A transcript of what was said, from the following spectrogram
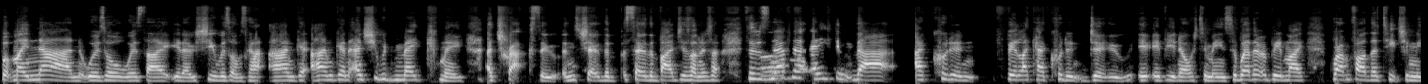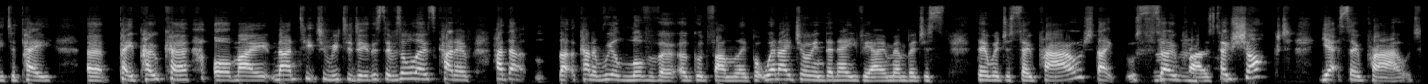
But my nan was always like, you know, she was always like, I'm going, I'm going, and she would make me a tracksuit and show the sew the badges on it. So there was oh. never anything that I couldn't feel like I couldn't do, if you know what I mean. So whether it be my grandfather teaching me to pay uh, pay poker or my nan teaching me to do this, there was all those kind of had that that kind of real love of a, a good family. But when I joined the navy, I remember just they were just so proud, like so mm-hmm. proud, so shocked yet so proud.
